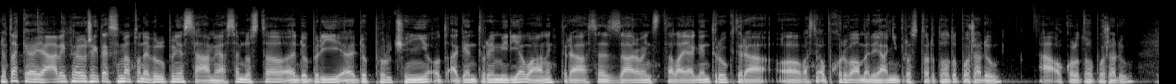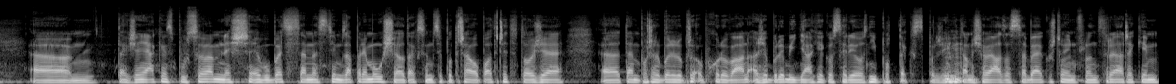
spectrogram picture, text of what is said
No tak eh, já bych pravdu řekl, tak jsem na to nebyl úplně sám. Já jsem dostal eh, dobrý eh, doporučení od agentury Media One, která se zároveň stala i agenturou, která vlastně obchodovala mediální prostor tohoto pořadu a okolo toho pořadu. Um, takže nějakým způsobem, než vůbec jsem s tím za primou šel, tak jsem si potřeboval opatřit to, že ten pořad bude dobře obchodován a že bude mít nějaký jako seriózní podtext, protože mm-hmm. tam šel já za sebe jakožto influencer a řekl jim,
